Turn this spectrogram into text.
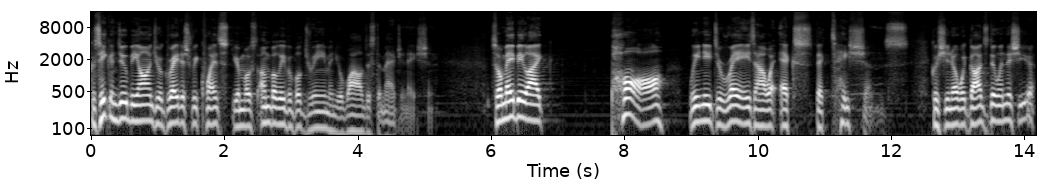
Because he can do beyond your greatest request, your most unbelievable dream, and your wildest imagination. So maybe, like Paul, we need to raise our expectations. Because you know what God's doing this year?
